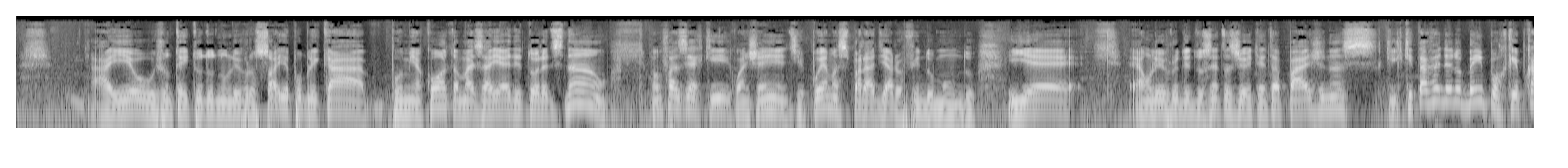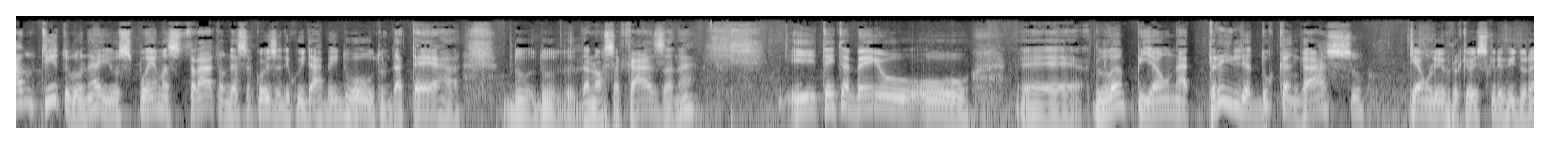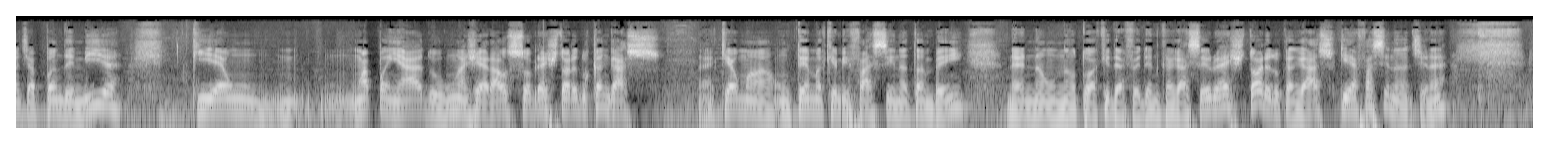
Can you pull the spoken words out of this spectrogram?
Aí eu juntei tudo num livro só, ia publicar por minha conta, mas aí a editora disse: não, vamos fazer aqui com a gente, Poemas para Adiar o Fim do Mundo. E é, é um livro de 280 páginas que está vendendo bem, porque por causa do título, né? E os poemas tratam dessa coisa de cuidar bem do outro, da terra, do, do, do da nossa casa, né? E tem também o, o é, Lampião na Trilha do Cangaço, que é um livro que eu escrevi durante a pandemia, que é um, um, um apanhado, uma geral sobre a história do cangaço. Né, que é uma, um tema que me fascina também, né, não estou aqui defendendo cangaceiro, é a história do cangaço que é fascinante, né?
